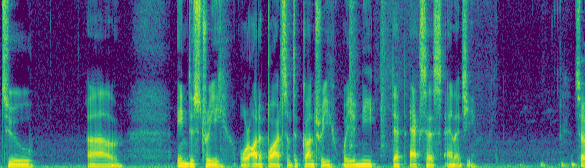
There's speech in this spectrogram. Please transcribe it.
to um, industry or other parts of the country where you need that excess energy. So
